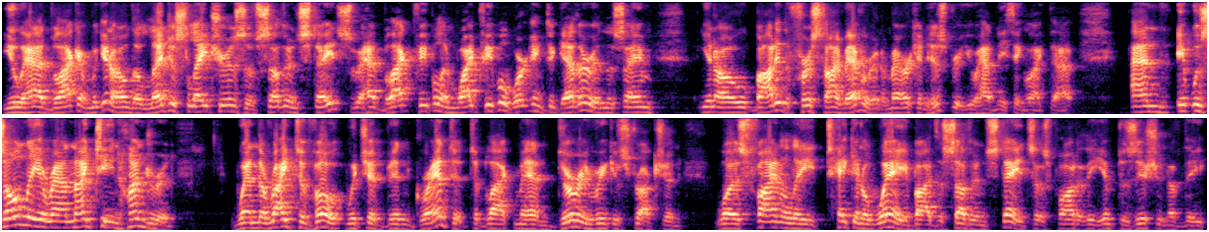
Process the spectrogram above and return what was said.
You had black, you know, the legislatures of southern states had black people and white people working together in the same, you know, body. The first time ever in American history you had anything like that. And it was only around 1900 when the right to vote, which had been granted to black men during Reconstruction, was finally taken away by the southern states as part of the imposition of the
